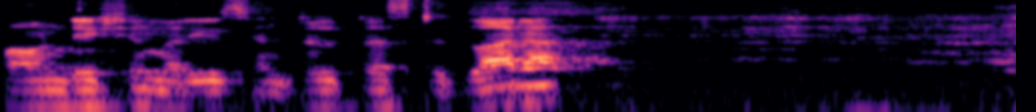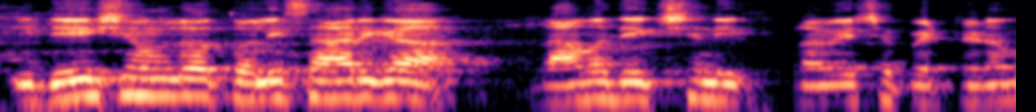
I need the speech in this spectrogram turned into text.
ఫౌండేషన్ మరియు సెంట్రల్ ట్రస్ట్ ద్వారా ఈ దేశంలో తొలిసారిగా రామదీక్షని ప్రవేశపెట్టడం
